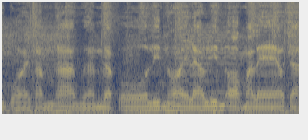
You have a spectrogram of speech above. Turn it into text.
พี่บอยทำท่าเหมือนแบบโอ้ลิ้นห้อยแล้วลิ้นออกมาแล้วจ้ะ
